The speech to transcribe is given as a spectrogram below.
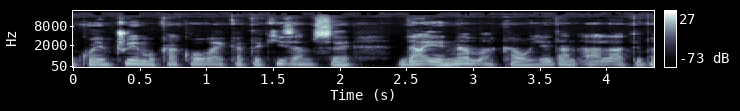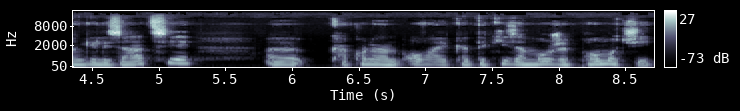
u kojem čujemo kako ovaj katekizam se daje nama kao jedan alat evangelizacije, e, kako nam ovaj katekizam može pomoći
